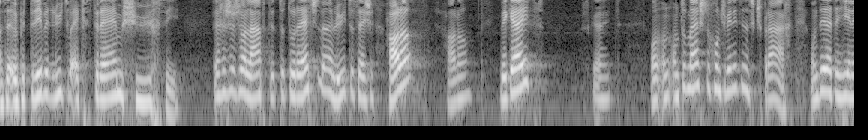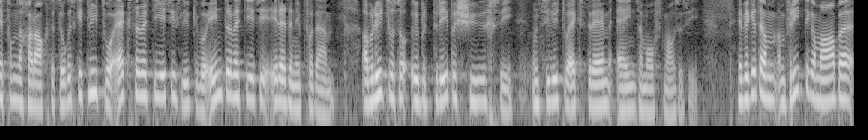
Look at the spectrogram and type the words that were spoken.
Also übertriebene Leute, die extrem schüch sind. Vielleicht hast du schon erlebt, du, du redest zu diesen Leuten und sagst, hallo, hallo, wie geht's? Es geht. Und, und, und, du merkst, du kommst wie nicht in ein Gespräch. Und ich rede hier nicht von einem Charakterzug. Es gibt Leute, die extrovertiert sind, Leute, die introvertiert sind. Ich rede nicht von dem. Aber Leute, die so übertrieben schüch sind. Und es sind Leute, die extrem einsam oftmals sind. Ich bin am, am Freitag am Abend,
